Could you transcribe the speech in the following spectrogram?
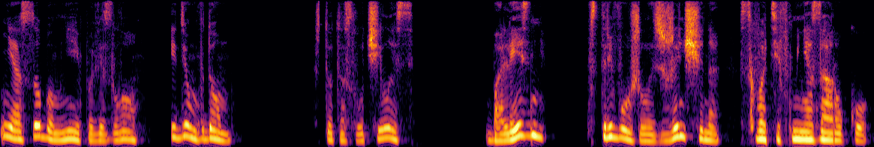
Не особо мне и повезло. Идем в дом. Что-то случилось? Болезнь? Встревожилась женщина, схватив меня за руку.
